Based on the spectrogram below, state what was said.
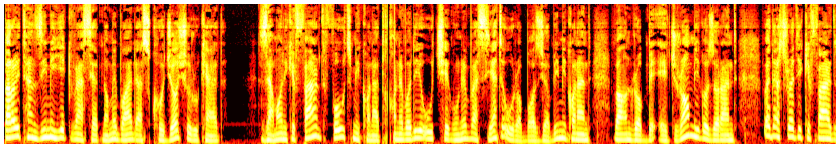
برای تنظیم یک وصیت‌نامه باید از کجا شروع کرد؟ زمانی که فرد فوت می کند خانواده او چگونه وصیت او را بازیابی می کنند و آن را به اجرا می گذارند و در صورتی که فرد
